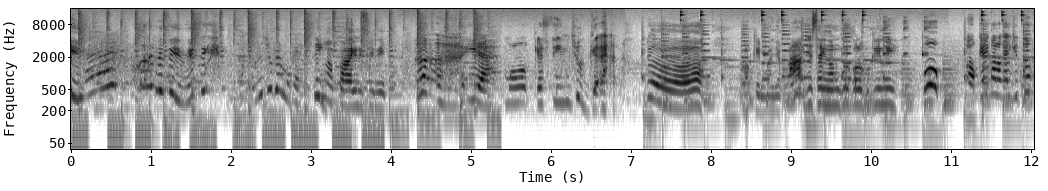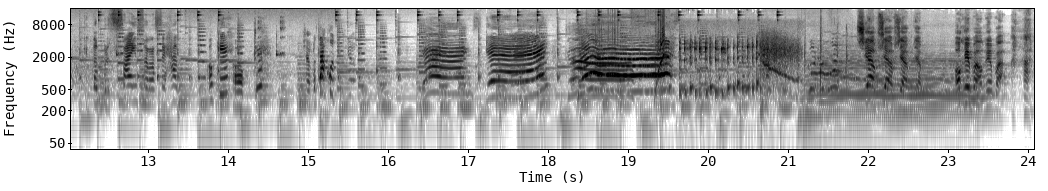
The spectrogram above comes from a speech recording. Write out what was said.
Ih, Kok ada di sini sih? Lu juga mau casting? ngapain di sini? iya, mau casting juga. Duh, makin banyak aja saingan gue kalau begini. Uh, oke kalau kayak gitu kita bersaing secara sehat. Oke. Oke, Siapa takut? gengs, Geng, gengs. Siap, siap, siap, siap. Oke Pak, oke Pak.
